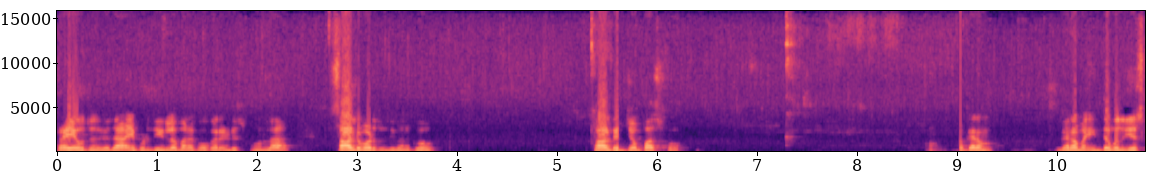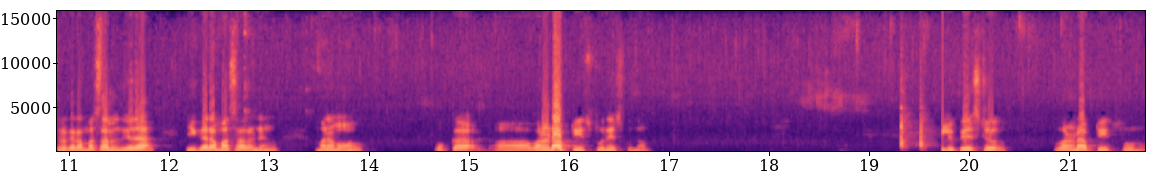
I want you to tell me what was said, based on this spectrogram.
ఫ్రై అవుతుంది కదా ఇప్పుడు దీనిలో మనకు ఒక రెండు స్పూన్ల సాల్ట్ పడుతుంది మనకు. సాల్ట్ కొంచెం పసుపు. గరం గరం ఇంతకుముందు చేసుకున్న గరం మసాలా ఉంది కదా ఈ గరం మసాలాను మనము ఒక వన్ అండ్ హాఫ్ టీ స్పూన్ వేసుకుందాం. ఉల్లి paste one and half teaspoon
